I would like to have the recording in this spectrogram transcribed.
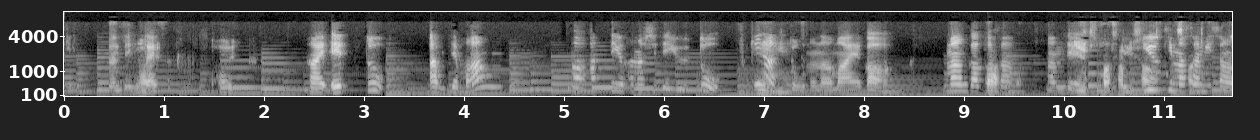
ひ、読んでみたい作品。はい。はい、えっと、あ、で、漫画っていう話で言うと、好きな人の名前が、漫画家さんで、結城まさみさん。結城まさみさん。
